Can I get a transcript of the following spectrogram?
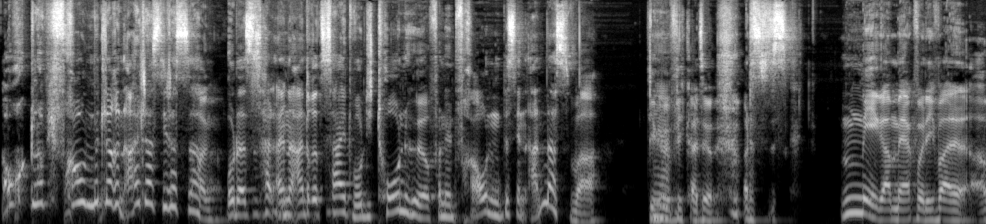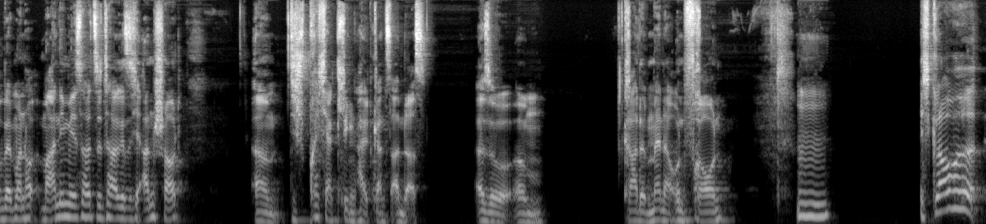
auch, glaube ich, Frauen mittleren Alters, die das sagen. Oder es ist halt eine andere Zeit, wo die Tonhöhe von den Frauen ein bisschen anders war. Die ja. Höflichkeit. Und das ist mega merkwürdig, weil wenn man Animes heutzutage sich anschaut, ähm, die Sprecher klingen halt ganz anders. Also ähm, gerade Männer und Frauen. Mhm. Ich glaube,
